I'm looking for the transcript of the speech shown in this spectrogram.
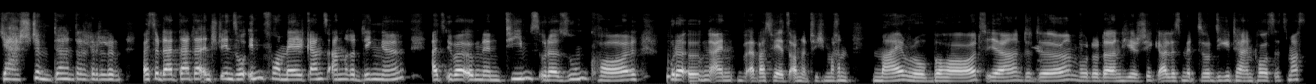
ja, stimmt, weißt du, da, da, da entstehen so informell ganz andere Dinge als über irgendeinen Teams- oder Zoom-Call oder irgendein, was wir jetzt auch natürlich machen, Myroboard, ja, wo du dann hier schick alles mit so digitalen Post-its machst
